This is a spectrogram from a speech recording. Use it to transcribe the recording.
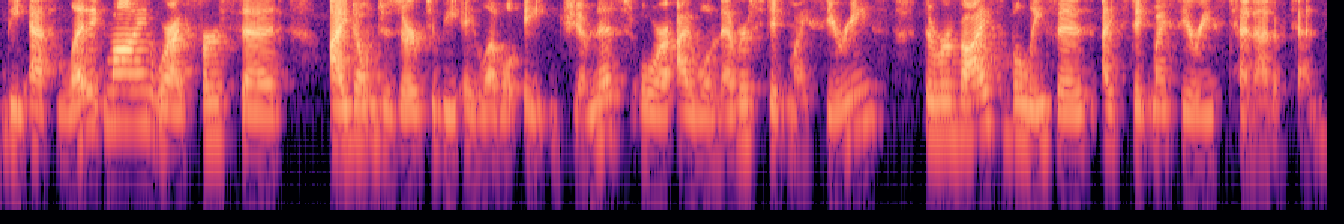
the athletic mind, where I first said, I don't deserve to be a level eight gymnast or I will never stick my series, the revised belief is I stick my series 10 out of 10.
